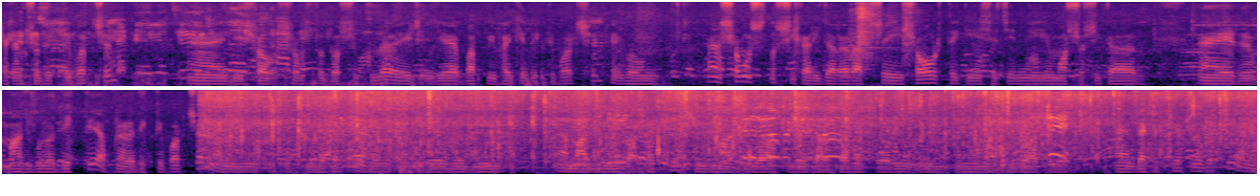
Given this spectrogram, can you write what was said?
একাংশ দেখতে পাচ্ছেন। যে সব, সমস্ত দর্শকগুলো, এই যে- বাপ্পি ভাইকে দেখতে পাচ্ছেন এবং সমস্ত শিকারী যারা রাজশাহী শহর থেকে এসেছেন এই মৎস্য শিকার এর মাছগুলো দেখতে আপনারা দেখতে পাচ্ছেন। আমি দেখাচ্ছি যে মাছগুলো বাঁধাচ্ছে সেই মাছগুলো আসলে জাল টানার পরে এই মাছগুলো আসলে দেখাচ্ছি আপনাদেরকে এবং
